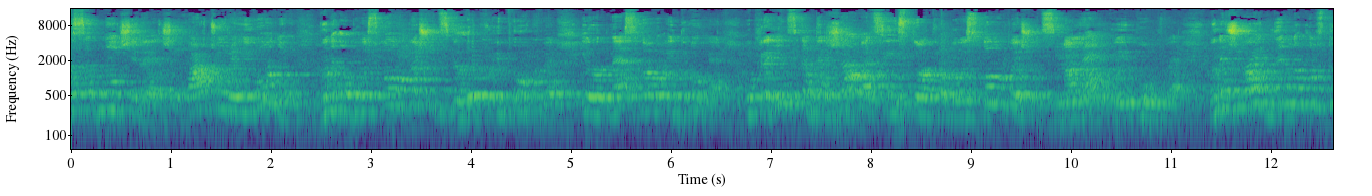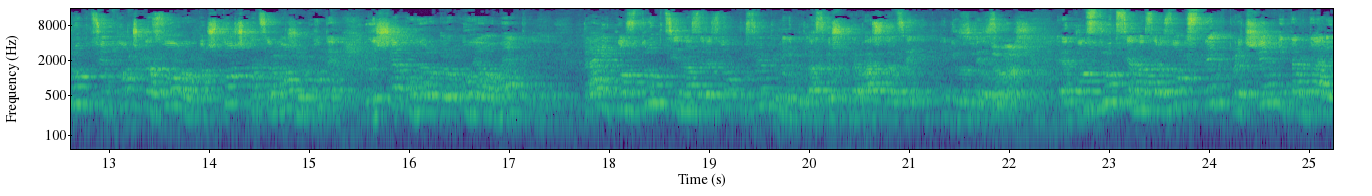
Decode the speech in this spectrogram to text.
засадничі речі. Партію регіонів вони обов'язково пишуть з великої букви. І одне слово, і друге. Українська держава ці істоти обов'язково пишуть з маленької букви. Вони вживають дивну конструкцію точка зору, хоч точка це може бути лише у, ге- у геометрії. Далі конструкції на зразок, посилайте мені, будь ласка, щоб я бачила цей ідіотизм. Завершуємо. Е, Конструкція на зразок з тих причин і так далі.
